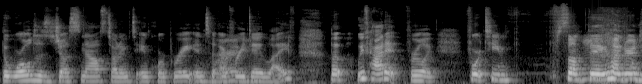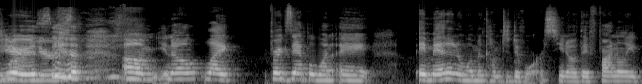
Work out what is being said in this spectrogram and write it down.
the world is just now starting to incorporate into Right. everyday life. But we've had it for like fourteen something hundred years. years. um, you know, like for example, when a a man and a woman come to divorce, you know, they finally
